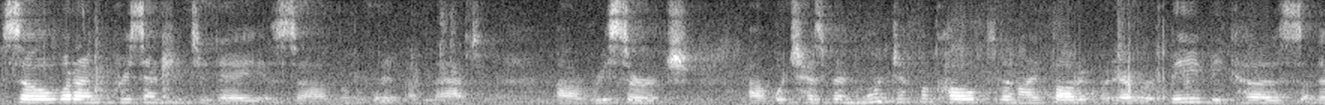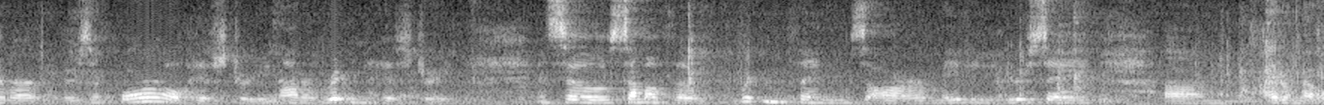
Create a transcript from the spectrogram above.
So what I'm presenting today is a little bit of that uh, research uh, which has been more difficult than I thought it would ever be because there are there's an oral history, not a written history. And so some of the written things are maybe hearsay, um, I don't know.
